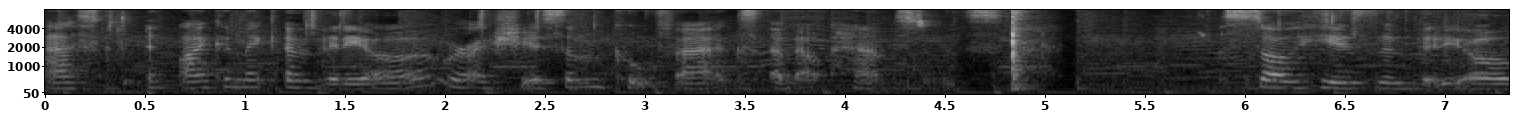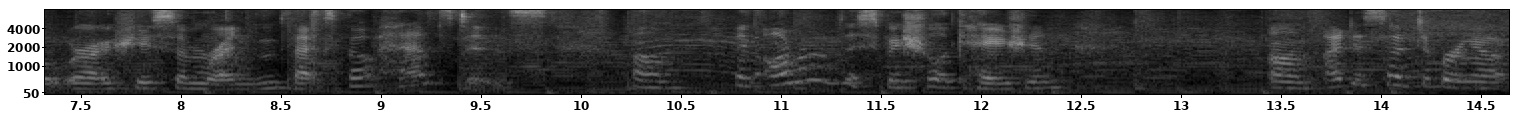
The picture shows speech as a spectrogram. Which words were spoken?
asked if I could make a video where I share some cool facts about hamsters. So here's the video where I share some random facts about hamsters. Um, in honor of this special occasion, um, I decided to bring out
